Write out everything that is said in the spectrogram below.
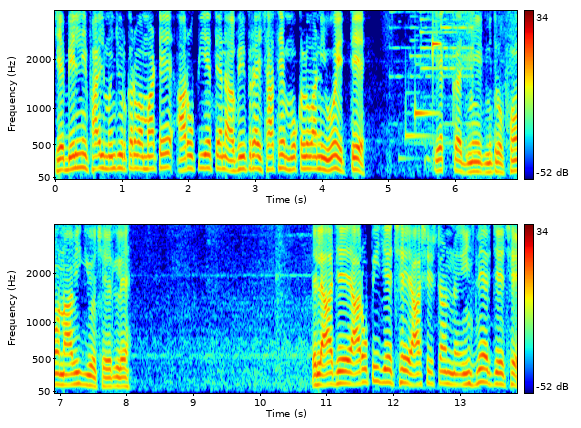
જે બિલની ફાઇલ મંજૂર કરવા માટે આરોપીએ તેના અભિપ્રાય સાથે મોકલવાની હોય તે એક જ મિનિટ મિત્રો, ફોન આવી ગયો છે એટલે. એટલે આ જે આરોપી જે છે, આસિસ્ટન્ટ ઇન્જિનિયર જે છે,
